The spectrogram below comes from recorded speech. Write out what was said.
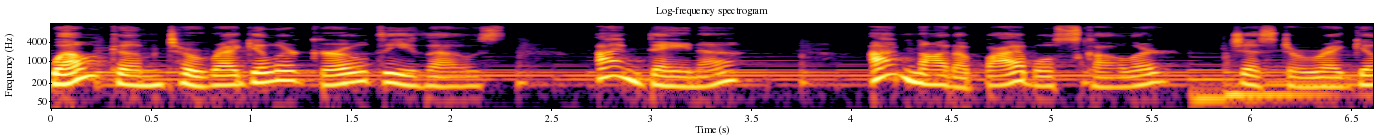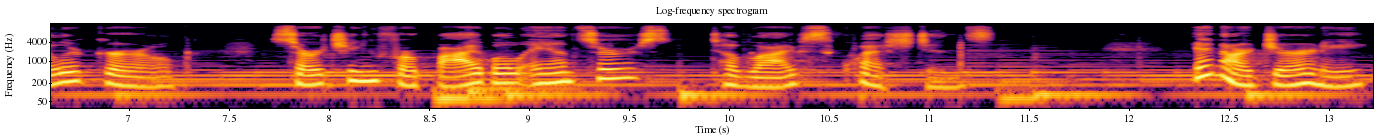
Welcome to Regular Girl Devos. I'm Dana. I'm not a Bible scholar, just a regular girl searching for Bible answers to life's questions. In our journey,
